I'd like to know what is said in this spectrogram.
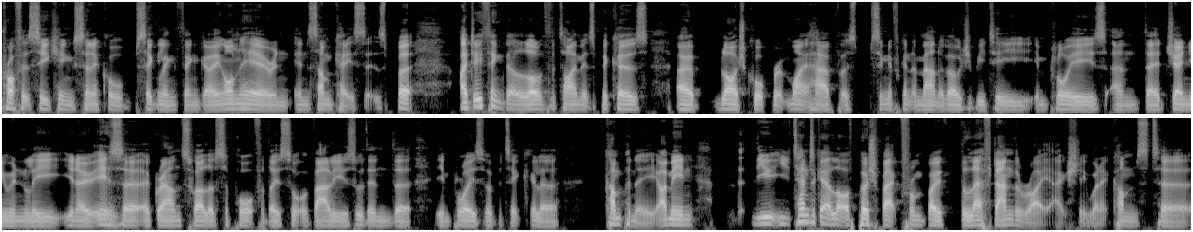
profit-seeking, cynical signaling thing going on here in, in some cases. But I do think that a lot of the time it's because a large corporate might have a significant amount of LGBT employees, and there genuinely, you know, is a, a groundswell of support for those sort of values within the, employees of a particular company. I mean, you, you tend to get a lot of pushback from both the left and the right, actually, when it comes to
